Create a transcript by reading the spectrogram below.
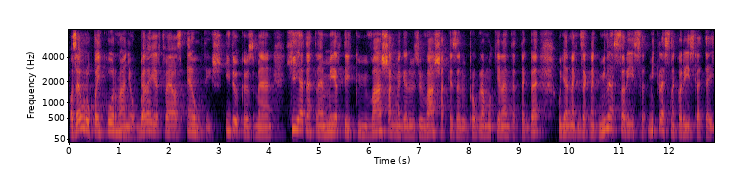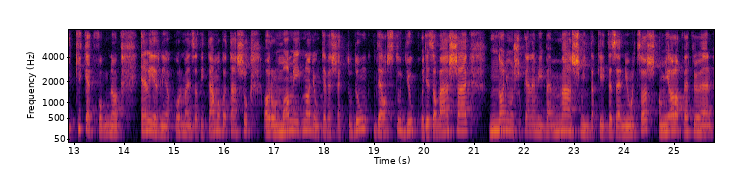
Az európai kormányok, beleértve az EU-t is, időközben hihetetlen mértékű válságmegelőző, válságkezelő programot jelentettek be, hogy ennek, ezeknek mi lesz a részle, mik lesznek a részletei, kiket fognak elérni a kormányzati támogatások, arról ma még nagyon keveset tudunk, de azt tudjuk, hogy ez a válság nagyon sok elemében más, mint a 2008-as, ami alapvetően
